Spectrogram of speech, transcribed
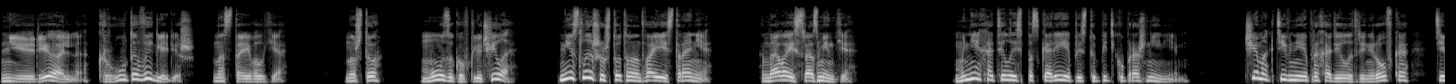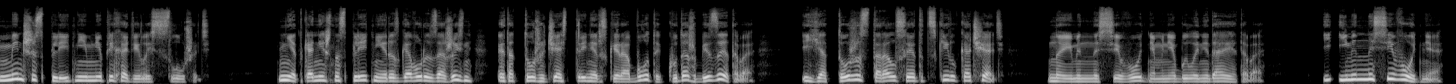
«Не, реально, круто выглядишь», — настаивал я. «Ну что, музыку включила? Не слышу что-то на твоей стороне. Давай с разминки». Мне хотелось поскорее приступить к упражнениям. Чем активнее проходила тренировка, тем меньше сплетней мне приходилось слушать. Нет, конечно, сплетни и разговоры за жизнь — это тоже часть тренерской работы, куда ж без этого — и я тоже старался этот скилл качать, но именно сегодня мне было не до этого. И именно сегодня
